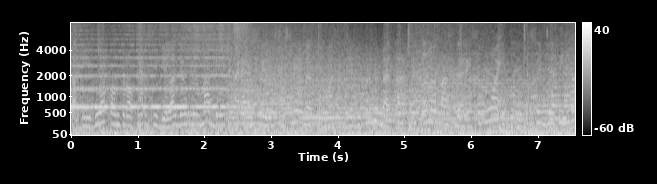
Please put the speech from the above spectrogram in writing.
tadi dua kontroversi di laga Real Madrid vs Real Sociedad yang masih jadi perdebatan. Terlepas dari semua itu, sejatinya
